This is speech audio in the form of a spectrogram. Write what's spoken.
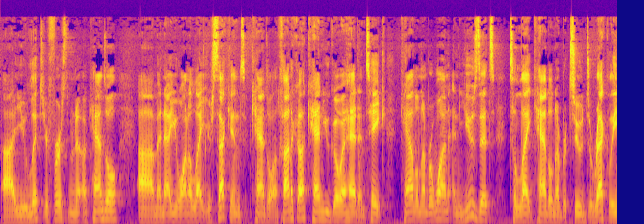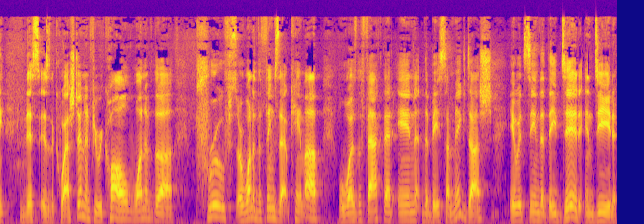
Uh, you lit your first uh, candle, um, and now you want to light your second candle on Hanukkah. Can you go ahead and take candle number one and use it to light candle number two directly? This is the question. And if you recall, one of the proofs, or one of the things that came up, was the fact that in the Beis Hamikdash, it would seem that they did indeed,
